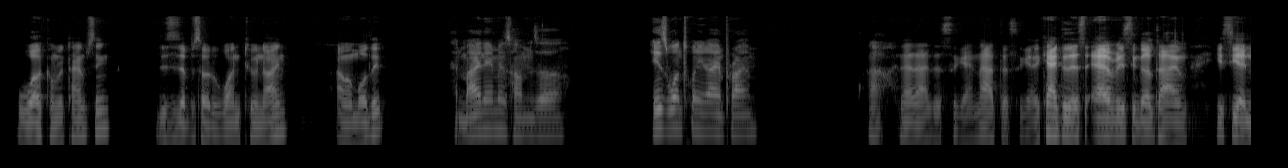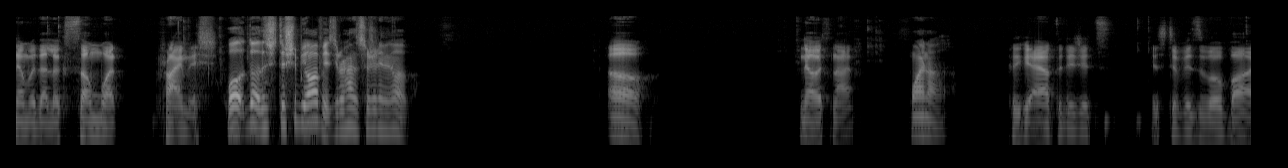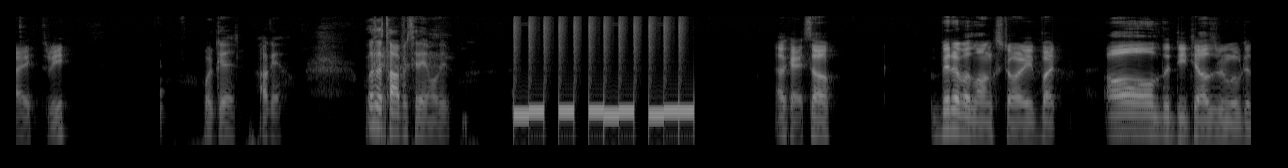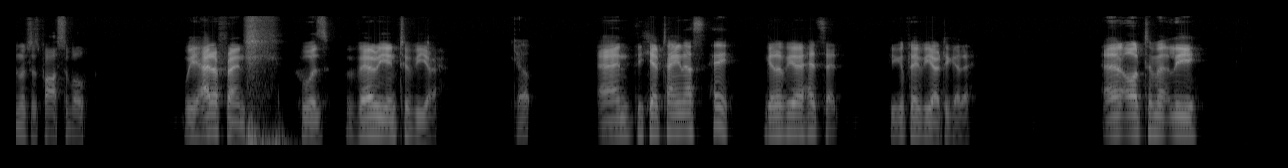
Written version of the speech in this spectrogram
Welcome to Time Sink. This is episode 129. I'm Amodit. And my name is Hamza. Is 129 Prime? Ah, oh, no, not this again. Not this again. I can't do this every single time you see a number that looks somewhat prime-ish. Well, no, this, this should be obvious. You don't have to search anything up. Oh. No, it's not. Why not? Because if you add up the digits, it's divisible by 3. We're good. Okay. What's Yeah. the topic today, Malik? Okay, so a bit of a long story, but all the details removed as much as possible. We had a friend who was very into VR, Yep. and he kept telling us, "Hey, get a VR headset. You can play VR together." And ultimately,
